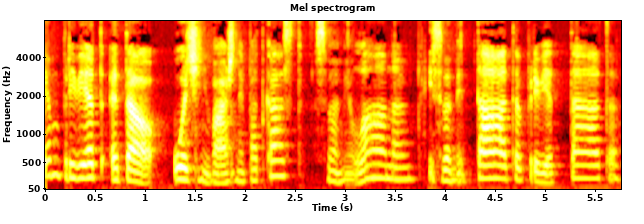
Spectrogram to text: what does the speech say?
Всем привет! Это очень важный подкаст. С вами Лана и с вами Тата. Привет, Тата.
